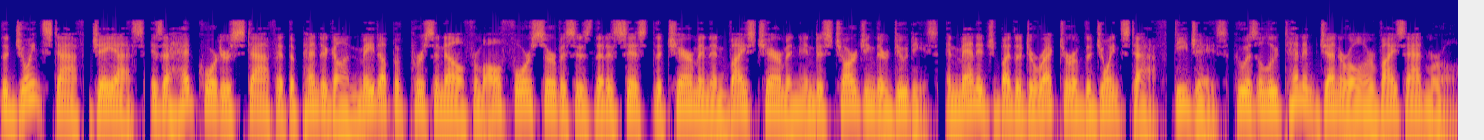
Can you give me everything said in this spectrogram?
The Joint Staff JS is a headquarters staff at the Pentagon made up of personnel from all four services that assist the chairman and vice chairman in discharging their duties, and managed by the Director of the Joint Staff DJs who is a lieutenant general or vice admiral.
